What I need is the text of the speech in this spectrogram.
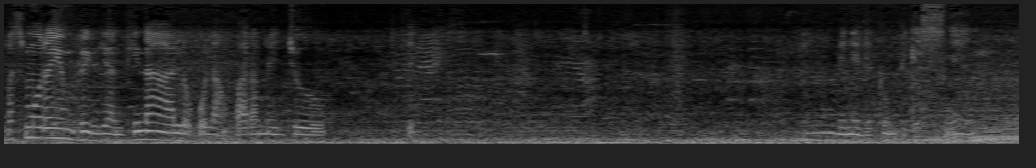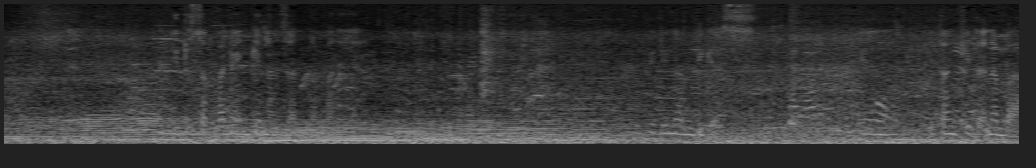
Mas mura yung brilliant. Hinahalo ko lang para medyo Yan yung binili kong bigas ngayon. Dito sa palengke ng Santa Maria. Ng bigas. Ayan, kitang kita na ba?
